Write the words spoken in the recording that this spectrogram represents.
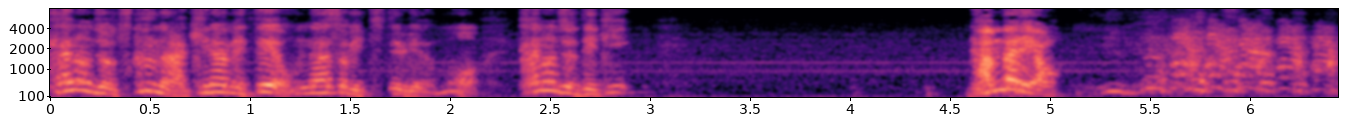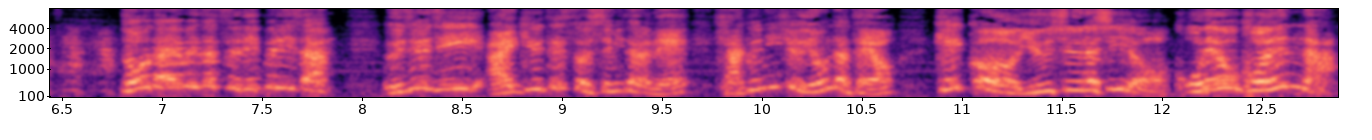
彼女を作るのを諦めて女遊びって言ってるけども彼女でき頑張れよ。東大を目指すリプリーさん、宇宙人 IQ テストしてみたらね、124だったよ。結構優秀らしいよ。俺を超えんな。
